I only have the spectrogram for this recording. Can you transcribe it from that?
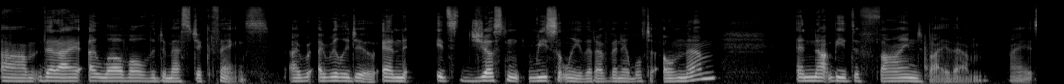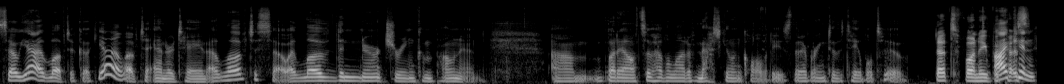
Um, that I I love all the domestic things. I I really do, and it's just recently that I've been able to own them and not be defined by them. Right. So yeah, I love to cook. Yeah, I love to entertain. I love to sew. I love the nurturing component. Um, but I also have a lot of masculine qualities that I bring to the table too. That's funny I can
